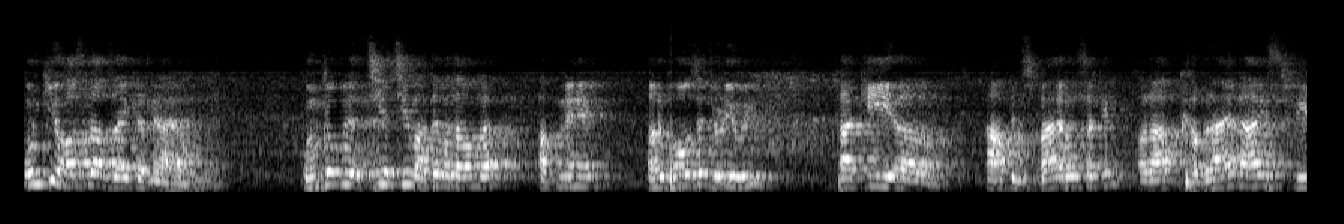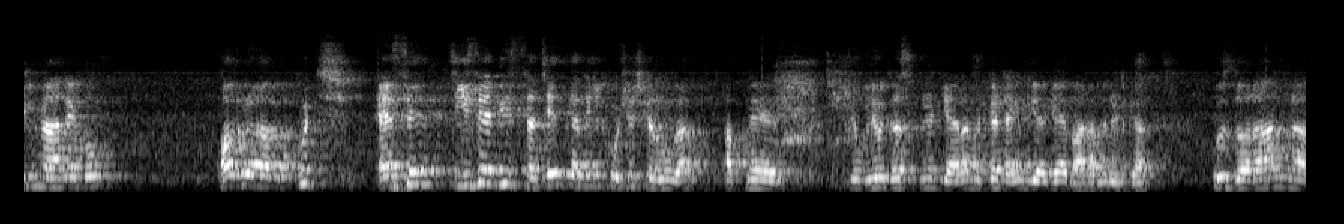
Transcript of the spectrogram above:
उनकी हौसला अफजाई करने आया हूँ मैं। उनको कुछ अच्छी अच्छी बातें बताऊँगा, अपने अनुभवों से जुड़ी हुई, ताकि आप इंस्पायर हो सके और आप घबराए ना इस फ़ील्ड में आने को। और कुछ ऐसे चीज़ें भी सचेत करने की कोशिश करूँगा। अपने जो मुझे 10 मिनट 11 मिनट का टाइम दिया गया है 12 मिनट का। उस दौरान अ,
